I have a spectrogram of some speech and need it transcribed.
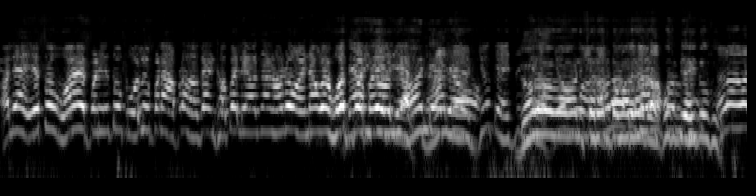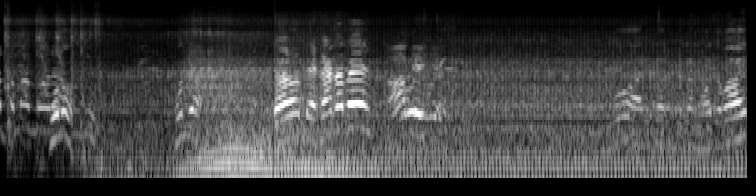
અલ્યા એ તો હોય પણ એ તો બોલે પણ આપણે હગાઈ ખબર લેવા જાણ હળો એના હોય હોત પડી જાય યાર. બેહો ને, હા, બેહો. લેજો, બેસી જો જાઓ. વાવાની શરમ તમારે રાખું બેહી દઉં છું હેડો, બોલો બોલ. ચાલો બેઠા કે હા બેહી ગયા. ઓ આરી પર પેલા ના જવાય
